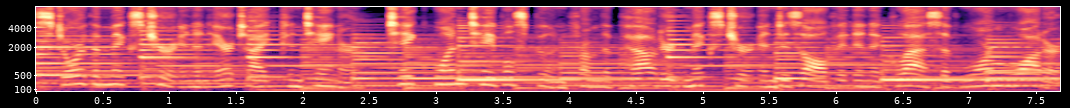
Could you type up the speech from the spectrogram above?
Store the mixture in an airtight container. Take 1 tablespoon from the powdered mixture and dissolve it in a glass of warm water.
